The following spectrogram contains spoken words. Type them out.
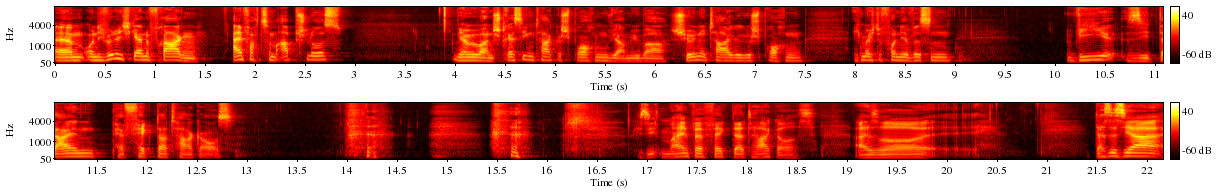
Ähm, und ich würde dich gerne fragen, einfach zum Abschluss. Wir haben über einen stressigen Tag gesprochen, wir haben über schöne Tage gesprochen. Ich möchte von dir wissen, wie sieht dein perfekter Tag aus? wie sieht mein perfekter Tag aus? Also, das ist ja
